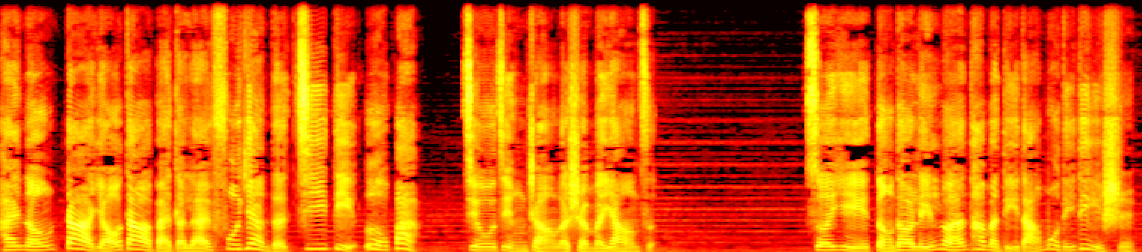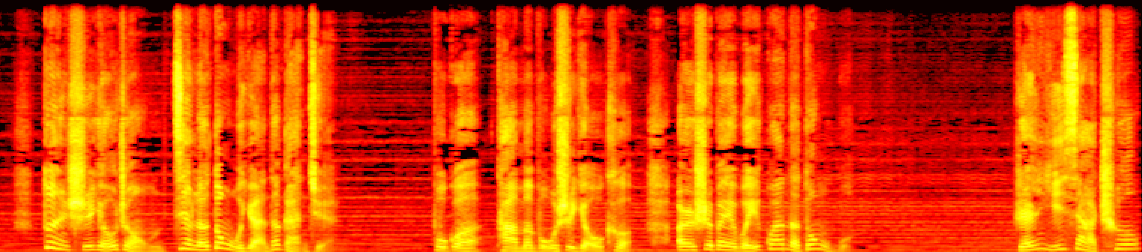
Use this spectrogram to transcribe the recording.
还能大摇大摆的来赴宴的基地恶霸，究竟长了什么样子？所以等到林鸾他们抵达目的地时，顿时有种进了动物园的感觉。不过他们不是游客，而是被围观的动物。人一下车，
